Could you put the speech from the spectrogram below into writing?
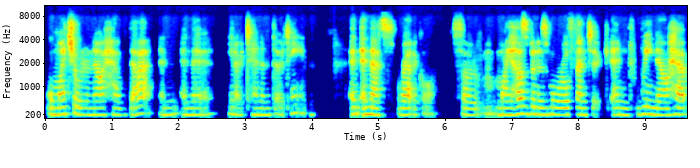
Well, my children now have that and, and they're, you know, 10 and 13. And, and that's radical. So my husband is more authentic, and we now have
